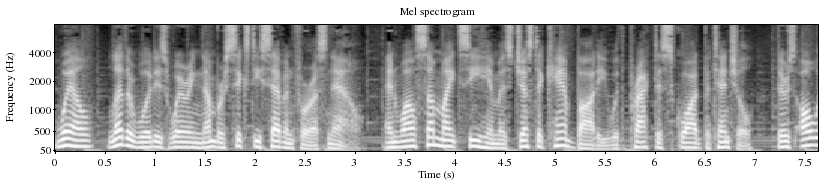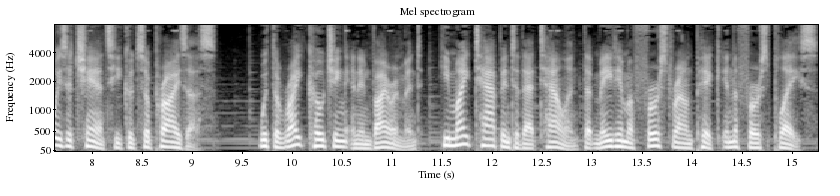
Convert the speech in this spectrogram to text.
Well, Leatherwood is wearing number 67 for us now, and while some might see him as just a camp body with practice squad potential, there's always a chance he could surprise us. With the right coaching and environment, he might tap into that talent that made him a first-round pick in the first place.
